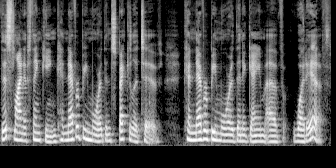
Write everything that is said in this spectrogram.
this line of thinking can never be more than speculative, can never be more than a game of what if.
